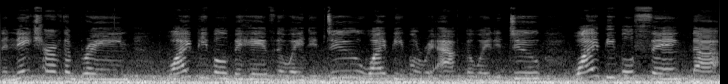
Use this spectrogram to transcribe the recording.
the nature of the brain, why people behave the way they do, why people react the way they do, why people think that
